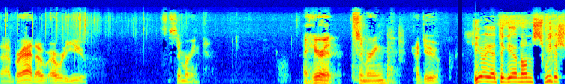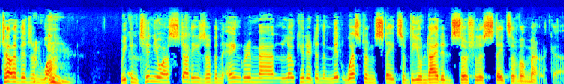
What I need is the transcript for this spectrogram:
uh, Brad, over, over to you. Simmering. I hear it simmering. I do. Here yet again on Swedish Television One, we continue our studies of an angry man located in the Midwestern states of the United Socialist States of America.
